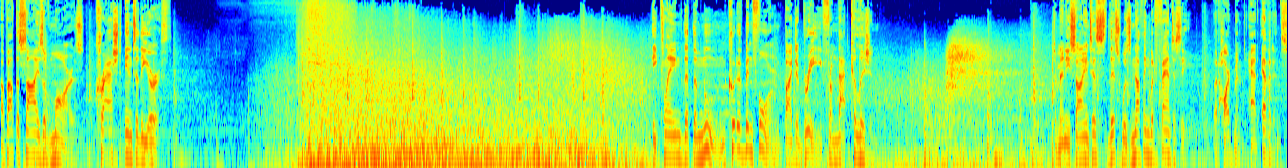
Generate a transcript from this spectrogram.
about the size of Mars, crashed into the Earth. He claimed that the moon could have been formed by debris from that collision. To many scientists, this was nothing but fantasy, but Hartmann had evidence.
